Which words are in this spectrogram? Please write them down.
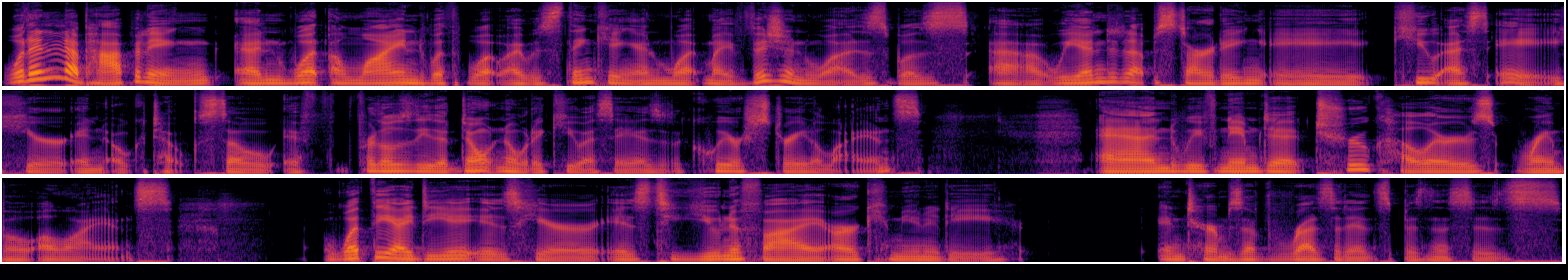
what ended up happening and what aligned with what I was thinking and what my vision was was uh, we ended up starting a QSA here in Okotoks. So, if for those of you that don't know what a QSA is, it's a Queer Straight Alliance, and we've named it True Colors Rainbow Alliance. What the idea is here is to unify our community in terms of residents, businesses,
